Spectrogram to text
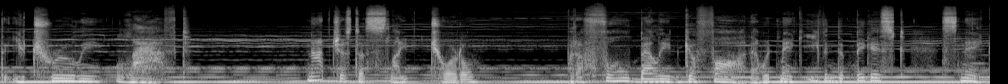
that you truly laughed. Not just a slight chortle, but a full bellied guffaw that would make even the biggest snake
